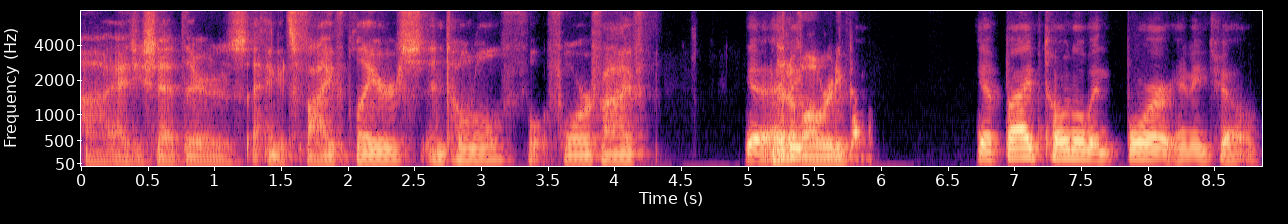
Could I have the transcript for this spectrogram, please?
Uh, as you said, there's I think it's five players in total, four, four or five Yeah, that have already yeah, five total and four NHL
